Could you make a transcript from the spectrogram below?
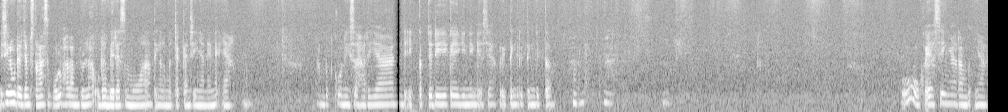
Di sini udah jam setengah sepuluh alhamdulillah udah beres semua. Tinggal ngecek tensinya nenek ya. Rambutku nih seharian diikat jadi kayak gini guys ya. Keriting-keriting gitu. Uh kayak singa rambutnya.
